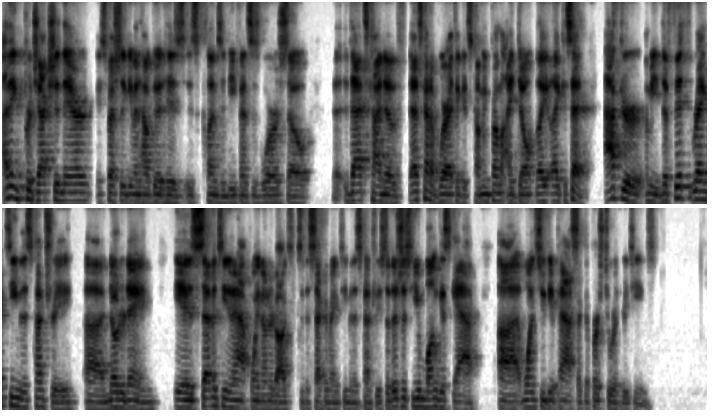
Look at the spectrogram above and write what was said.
I think projection there, especially given how good his his Clemson defenses were. So that's kind of that's kind of where I think it's coming from. I don't like like I said after I mean the fifth ranked team in this country, uh, Notre Dame is 17 and a half point underdogs to the second ranked team in this country. So there's this humongous gap uh, once you get past like the first two or three teams.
